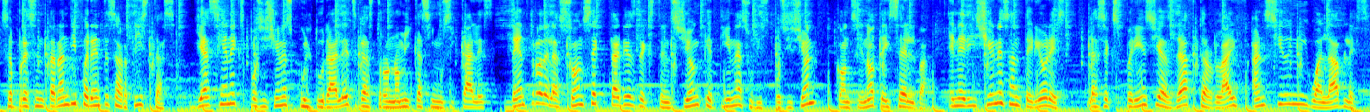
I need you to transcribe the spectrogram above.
se presentarán diferentes artistas, ya sean exposiciones culturales, gastronómicas y musicales, dentro de las 11 hectáreas de extensión que tiene a su disposición con cenote y selva. En ediciones anteriores, las experiencias de Afterlife han sido inigualables.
